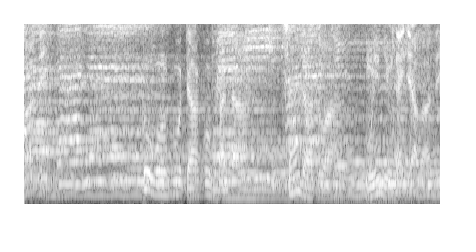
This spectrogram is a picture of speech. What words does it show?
ပါစေကိုယ်ဝန်ကိုယ်တာကိုယ်ခန္ဓာချမ်းသာစွာမွေးမြူနိုင်ကြပါစေ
